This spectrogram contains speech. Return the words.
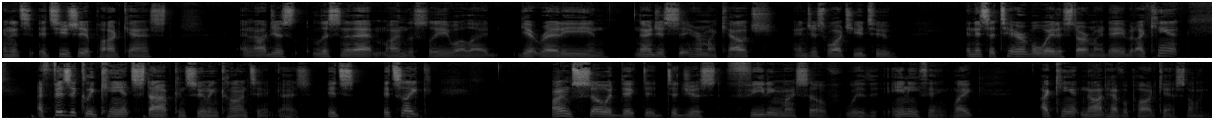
And it's it's usually a podcast, and I'll just listen to that mindlessly while I get ready, and then I just sit here on my couch and just watch YouTube. And it's a terrible way to start my day, but I can't. I physically can't stop consuming content, guys. It's it's like I'm so addicted to just feeding myself with anything. Like I can't not have a podcast on.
